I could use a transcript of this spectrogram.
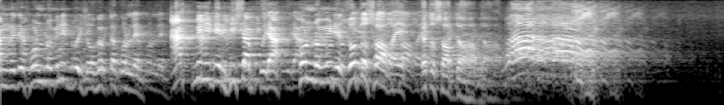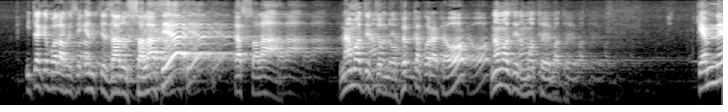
আপনি যে পনেরো মিনিট বসে অপেক্ষা করলেন, আট মিনিটের হিসাব কইরা পনেরো মিনিটে যত সব হয় এত সব দেওয়া হবে। এটাকে বলা হয়েছে এন্তেজারু সালাতে কাজ সালাত। নামাজের জন্য অপেক্ষা করাটাও নামাজের মতো এবাদত কেমনে?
